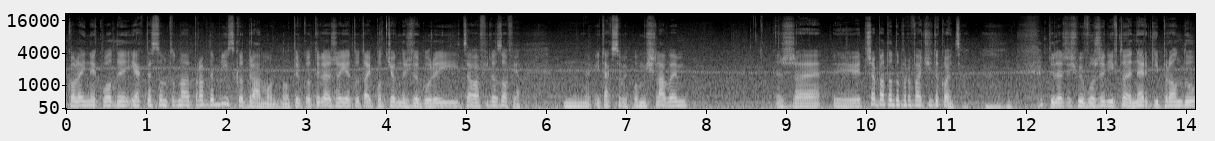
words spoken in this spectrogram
kolejne kłody, jak te są tu naprawdę blisko Dramont, no tylko tyle, że je tutaj podciągnąć do góry i cała filozofia. Mm, I tak sobie pomyślałem, że y, trzeba to doprowadzić do końca. Tyle, żeśmy włożyli w to energii, prądu,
